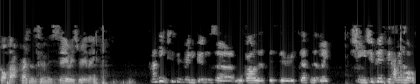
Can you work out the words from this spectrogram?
got that presence in this series really. I think she's been really good as uh, Morgana this series, definitely. She she appears to be having a lot of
